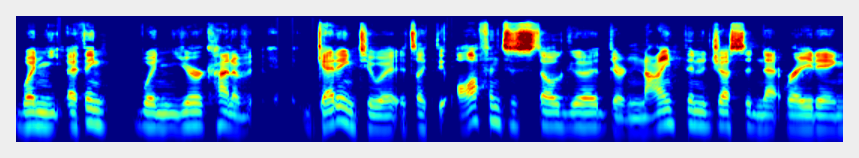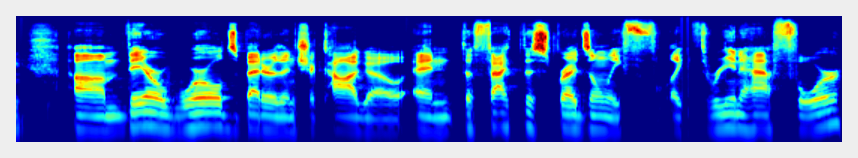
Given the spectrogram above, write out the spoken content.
when I think when you're kind of getting to it, it's like the offense is still good. They're ninth in adjusted net rating. Um, they are worlds better than Chicago, and the fact the spread's only f- like three and a half, four.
